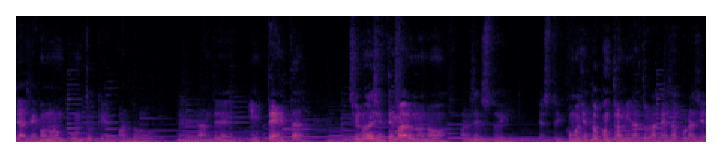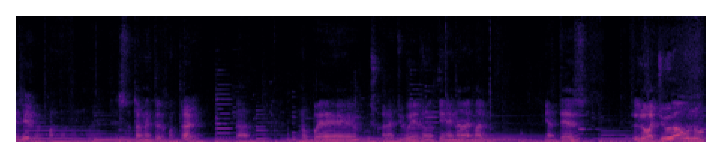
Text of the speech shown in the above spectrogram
ya llega uno a un punto que cuando el grande intenta, si uno se siente mal, uno no, parece estoy, estoy como yendo contra mi naturaleza, por así decirlo, cuando no, es totalmente lo contrario. O sea, uno puede buscar ayuda y eso no tiene nada de malo. Y antes lo ayuda a uno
